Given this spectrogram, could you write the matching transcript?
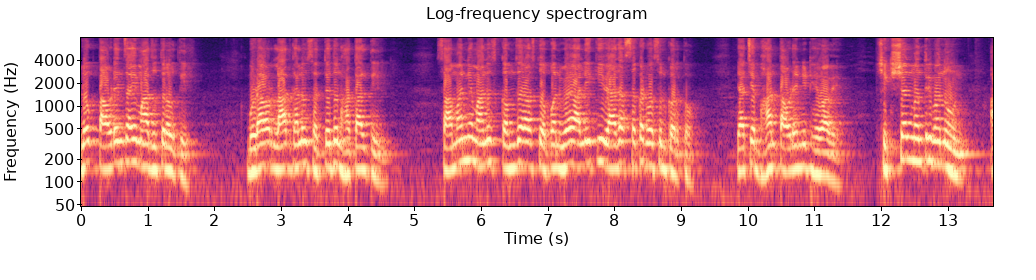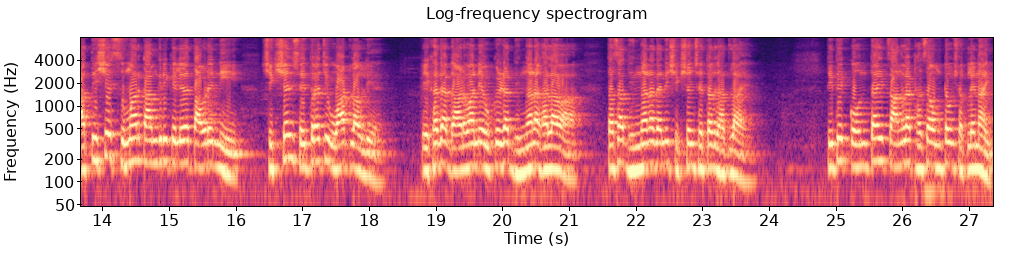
लोक तावडेंचाही माज उतरवतील. बुडावर लाद घालून सत्तेतून हाकालतील. सामान्य माणूस कमजोर असतो पण वेळ आली की व्याजात सकट वसूल करतो. याचे भान तावडेंनी ठेवावे. शिक्षण मंत्री म्हणून अतिशय सुमार कामगिरी केलेल्या तावडेंनी शिक्षण क्षेत्राची वाट लावली आहे. एखाद्या गाढवाने उकिरड्यात धिंगाणा घालावा तसा धिंगाणा त्यांनी शिक्षण क्षेत्रात घातला आहे. तिथे कोणताही चांगला ठसा उमटवू शकले नाहीत.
